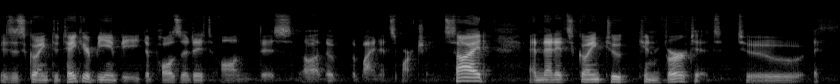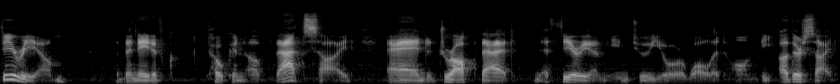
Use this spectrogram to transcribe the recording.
is it's going to take your BNB, deposit it on this uh, the, the Binance Smart Chain side, and then it's going to convert it to Ethereum, the native token of that side, and drop that Ethereum into your wallet on the other side.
